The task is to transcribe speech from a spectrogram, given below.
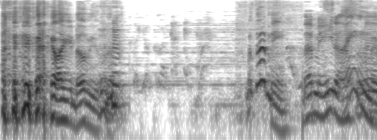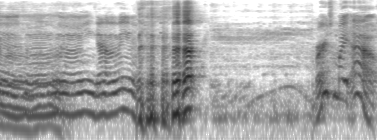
like you know me. What's that mean? That mean he done. Uh, ain't got it. Burst my out.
